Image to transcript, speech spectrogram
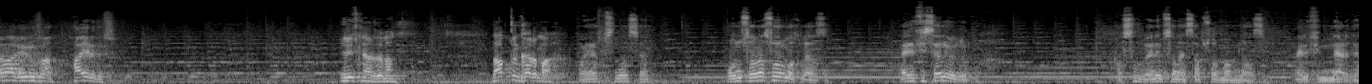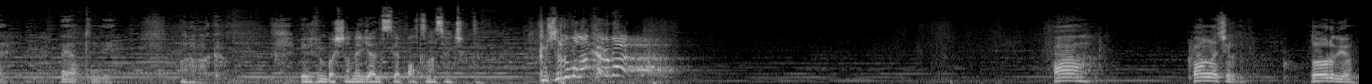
var Yürükan? Hayırdır? Elif nerede lan? Ne yaptın karıma? Manyak mısın lan sen? Onu sana sormak lazım. Elif'i sen öldürdün. Asıl benim sana hesap sormam lazım. Elif'in nerede? Ne yaptın diye. Bana bak. Elif'in başına ne geldiyse hep altından sen çıktın. Kaçırdın mı lan karımı? Ha, ben kaçırdım. Doğru diyorsun.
